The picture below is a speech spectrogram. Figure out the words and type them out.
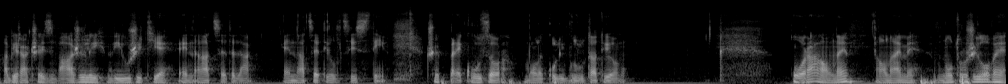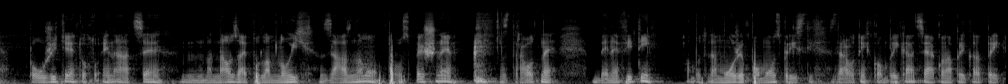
aby radšej zvážili využitie NAC, teda N-acetylcystín, čo je prekúzor molekuly glutatiónu. Orálne, ale najmä vnútrožilové použitie tohto NAC má naozaj podľa mnohých záznamov prospešné zdravotné benefity, alebo teda môže pomôcť pri istých zdravotných komplikáciách, ako napríklad pri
